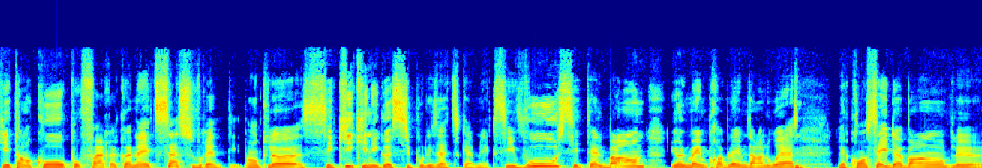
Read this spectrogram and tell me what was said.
qui est en cours pour faire reconnaître sa souveraineté. Donc là, c'est qui qui négocie pour les Atikamekw? C'est vous, c'est telle bande. Il y a le même problème dans l'Ouest. Le conseil de bande le,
